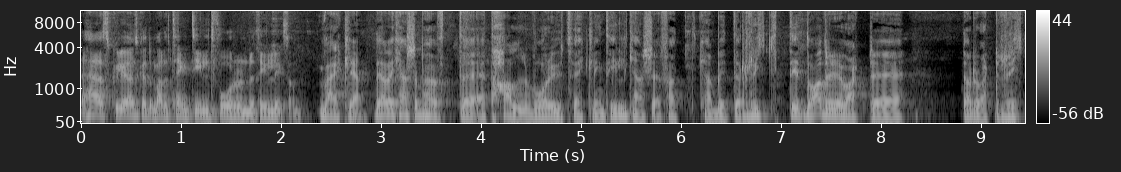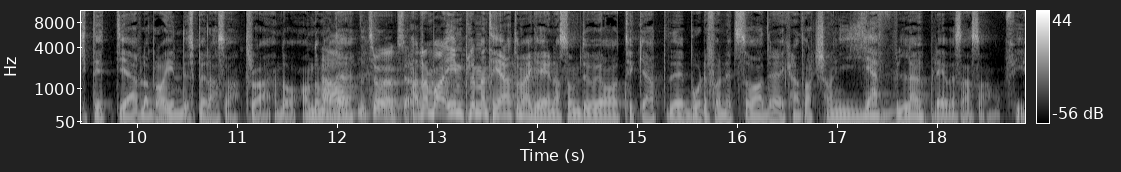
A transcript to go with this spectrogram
här skulle jag önska att de hade tänkt till två runder till liksom. Verkligen. Det hade kanske behövt eh, ett halvår utveckling till kanske. För att det kan bli ett riktigt... Då hade det varit... Det hade varit riktigt jävla bra indiespel alltså, tror jag ändå. Om de Ja, hade, det tror jag också. Hade de bara implementerat de här grejerna som du och jag tycker att det borde funnits så hade det kunnat varit sån jävla upplevelse alltså. Fy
